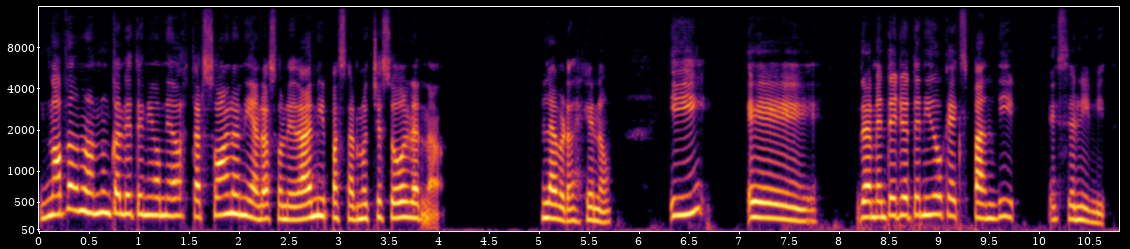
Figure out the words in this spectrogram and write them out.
no, no, nunca le he tenido miedo a estar sola, ni a la soledad, ni pasar noche sola, nada. La verdad es que no. Y eh, realmente yo he tenido que expandir ese límite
